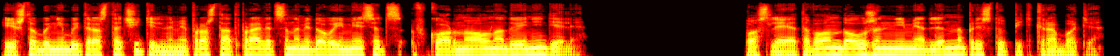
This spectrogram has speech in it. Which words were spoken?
и, чтобы не быть расточительными, просто отправиться на медовый месяц в Корнуолл на две недели. После этого он должен немедленно приступить к работе.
